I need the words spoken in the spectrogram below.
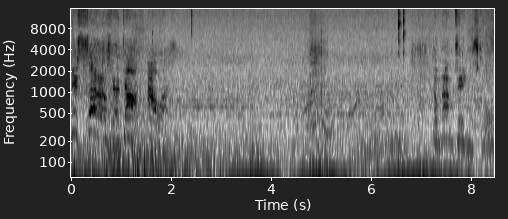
This serves the dark powers. The mountains call.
